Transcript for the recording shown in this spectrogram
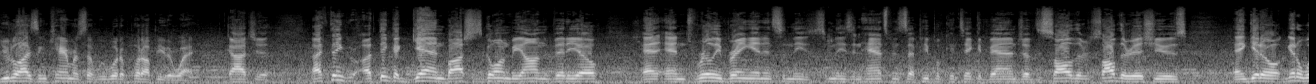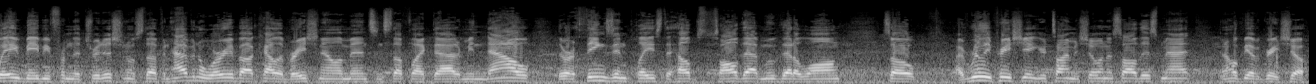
utilizing cameras that we would have put up either way. Gotcha. I think I think again Bosch is going beyond the video and, and really bringing in some of these some of these enhancements that people can take advantage of to solve their solve their issues and get a, get away maybe from the traditional stuff and having to worry about calibration elements and stuff like that. I mean, now there are things in place to help solve that, move that along. So I really appreciate your time and showing us all this, Matt, and I hope you have a great show.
